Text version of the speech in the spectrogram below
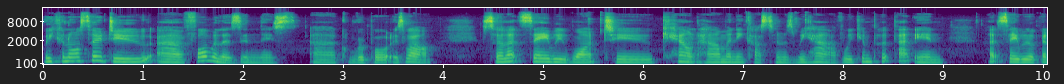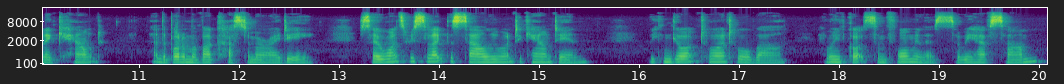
We can also do uh, formulas in this uh, report as well. So let's say we want to count how many customers we have. We can put that in, let's say we are going to count at the bottom of our customer ID. So once we select the cell we want to count in, we can go up to our toolbar and we've got some formulas. So we have sum,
